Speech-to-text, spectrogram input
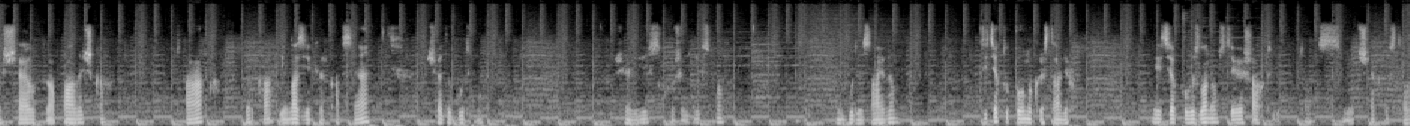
І ще одна паличка. Так, кирка. І у нас є кирка, все. Ще добудемо. Желізко, желізко. Не буде зайвим. Дивіться, як тут повно кристалів. Дивіться, повезло нам з цією шахтою. Так, ще кристал.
